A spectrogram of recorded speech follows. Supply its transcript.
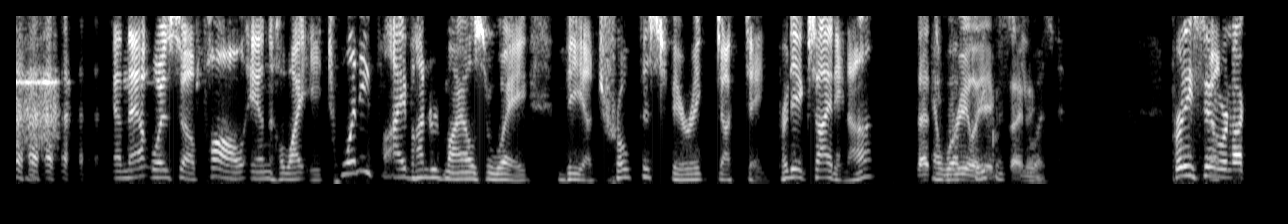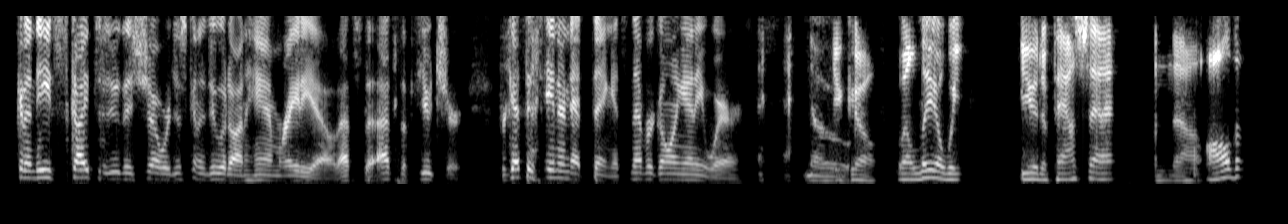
and that was uh, Paul in Hawaii, 2,500 miles away via tropospheric ducting. Pretty exciting, huh? That's really exciting. Pretty soon, we're not going to need Skype to do this show. We're just going to do it on ham radio. That's the that's the future. Forget this internet thing. It's never going anywhere. No. There you go. Well, Leo, we you to pass that on uh, all the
